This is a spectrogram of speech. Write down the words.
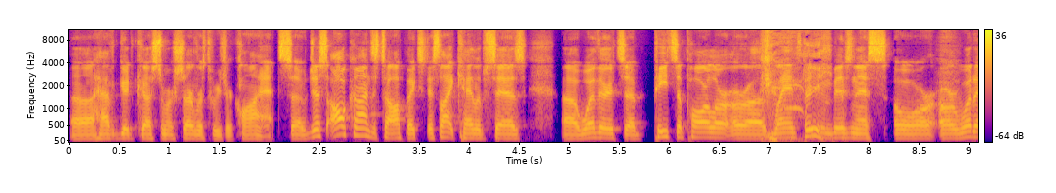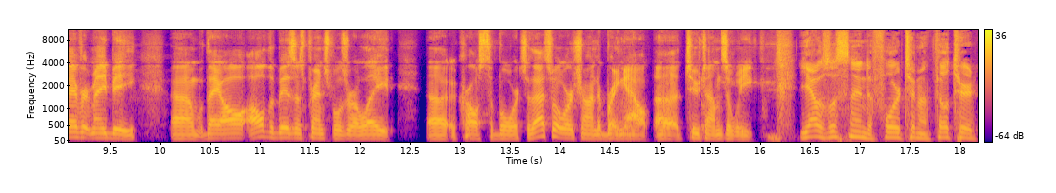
uh, have good customer service with your clients. So just all kinds of topics. Just like caleb says uh, whether it's a pizza parlor or a landscaping business or or whatever it may be um, they all all the business principles relate uh, across the board. So that's what we're trying to bring out uh, two times a week. Yeah, I was listening to Fullerton Unfiltered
